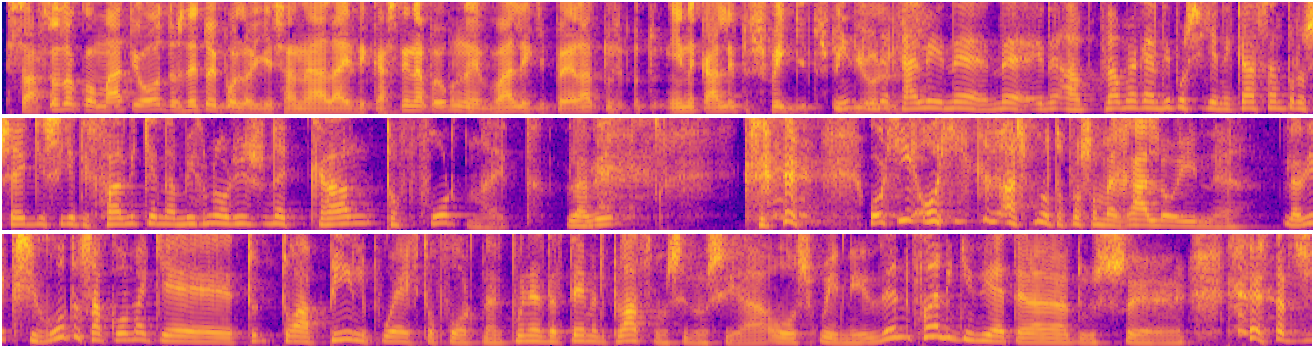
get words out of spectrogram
σε αυτό το κομμάτι όντως δεν το υπολογίσανε, αλλά οι δικαστήνα που έχουν βάλει εκεί πέρα τους, είναι καλοί, τους φίγγι, τους Είναι, είναι καλοί, ναι, ναι. Είναι, απλά μου έκανε εντύπωση γενικά σαν προσέγγιση γιατί φάνηκε να μην γνωρίζουν καν το Fortnite. δηλαδή, όχι, όχι ας πούμε το πόσο μεγάλο είναι. Δηλαδή εξηγώντας ακόμα και το, το appeal που έχει το Fortnite που είναι entertainment platform στην ουσία ο Sweeney δεν φάνηκε ιδιαίτερα να τους, ε, να τους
